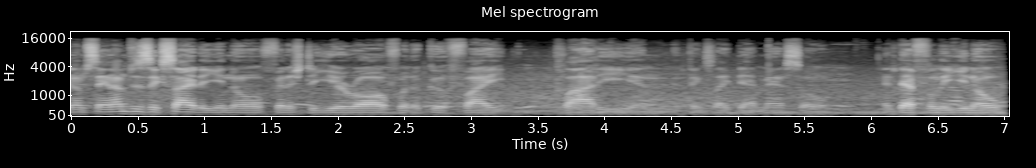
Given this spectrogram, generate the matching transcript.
know what I'm saying? I'm just excited, you know, finish the year off with a good fight, Clottey and things like that, man. So, and definitely, you know,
